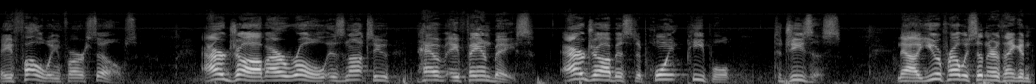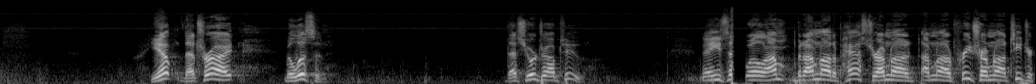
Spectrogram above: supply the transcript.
a following for ourselves. Our job, our role, is not to have a fan base. Our job is to point people to Jesus. Now, you're probably sitting there thinking, yep, that's right. But listen, that's your job too. Now you say, "Well, I'm, but I'm not a pastor. I'm not. I'm not a preacher. I'm not a teacher."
